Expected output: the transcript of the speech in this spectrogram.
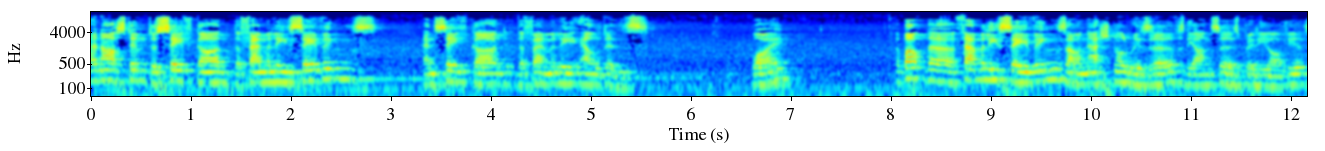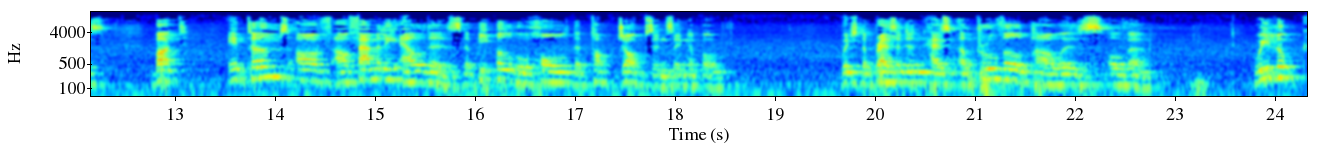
and asked him to safeguard the family savings and safeguard the family elders. Why? About the family savings, our national reserves, the answer is pretty obvious. But in terms of our family elders, the people who hold the top jobs in Singapore, which the President has approval powers over, we look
